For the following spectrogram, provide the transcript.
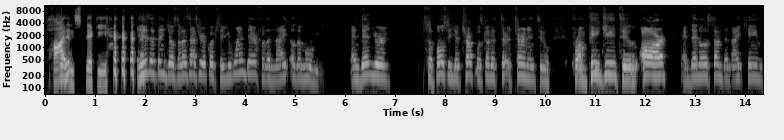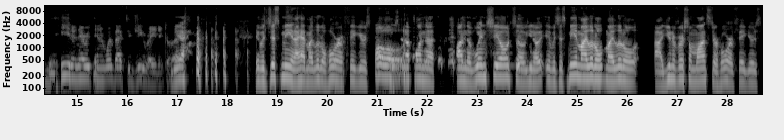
hot Right. and sticky. here's the thing, Joe. So let's ask you real quick. So you went there for the night of the movie, and then you're supposedly your truck was going to tur turn into from PG to R, and then all of a sudden the night came, the heat and everything, and went back to G rated, correct? yeah. it was just me, and I had my little horror figures Oh, up on the on the windshield. So you know, it was just me and my little my little uh, Universal Monster horror figures.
